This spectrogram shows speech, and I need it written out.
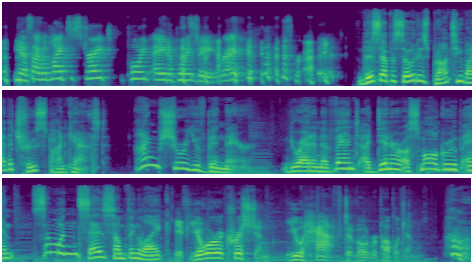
yes, I would like to straight point A to point That's B, right? that's right. This episode is brought to you by the Truce Podcast. I'm sure you've been there. You're at an event, a dinner, a small group, and someone says something like, If you're a Christian, you have to vote Republican. Huh,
